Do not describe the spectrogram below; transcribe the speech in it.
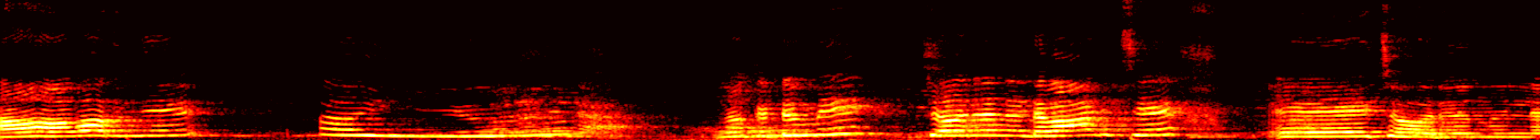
ആ പറഞ്ഞ്. അയ്യോ. നോക്കട്ടെ ഉമ്മി. ചോര ഉണ്ട് വാടിച്ചേ ഏ ചോരയൊന്നുമില്ല.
